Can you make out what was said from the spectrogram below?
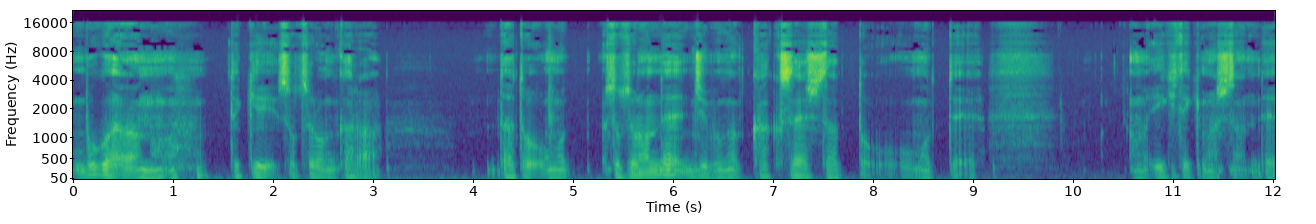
僕はあの てっきり卒論からだと思卒論で自分が覚醒したと思ってあの生きてきましたんで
